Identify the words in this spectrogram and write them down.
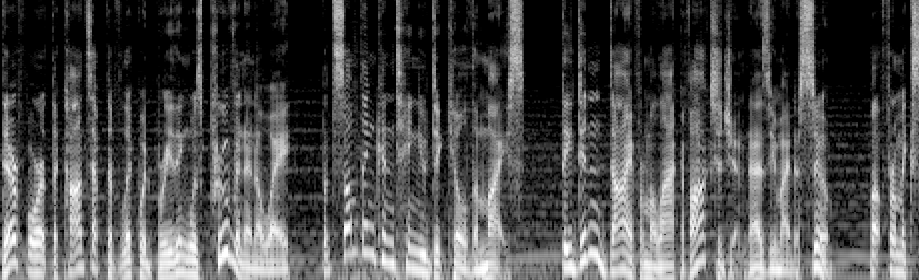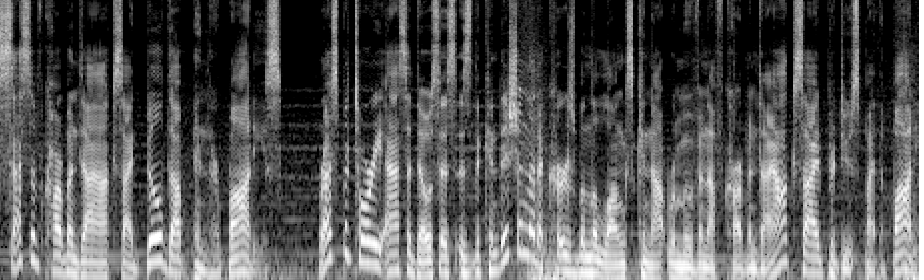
Therefore, the concept of liquid breathing was proven in a way but something continued to kill the mice. They didn't die from a lack of oxygen, as you might assume, but from excessive carbon dioxide buildup in their bodies. Respiratory acidosis is the condition that occurs when the lungs cannot remove enough carbon dioxide produced by the body.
